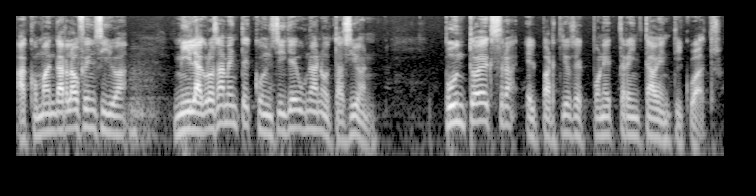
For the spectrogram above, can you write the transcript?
a comandar la ofensiva, milagrosamente consigue una anotación. Punto extra, el partido se pone 30 a 24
